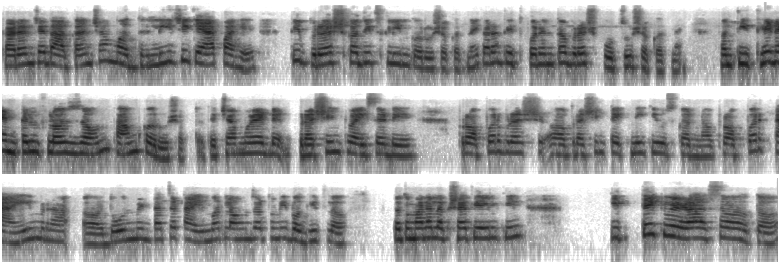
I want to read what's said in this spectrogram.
कारण जे दातांच्या मधली जी गॅप आहे, ती ब्रश कधीच क्लीन करू शकत नाही, कारण तिथपर्यंत ब्रश पोचू शकत नाही. पण तिथे डेंटल फ्लॉस जाऊन काम करू शकतं. त्याच्यामुळे brushing twice a day, proper brush brushing technique use करणं, प्रॉपर टाइम दोन अ, 2 मिनिटाचा टायमर लावून जर तुम्ही बघितलं, तर तुम्हाला लक्षात येईल, की कित्येक वेळा असं होतं,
